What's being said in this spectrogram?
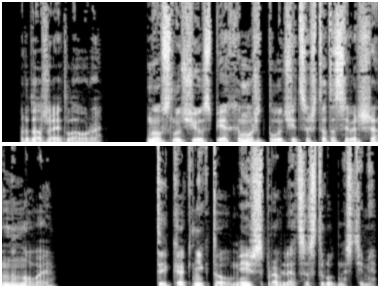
— продолжает Лаура. Но в случае успеха может получиться что-то совершенно новое. «Ты как никто умеешь справляться с трудностями»,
